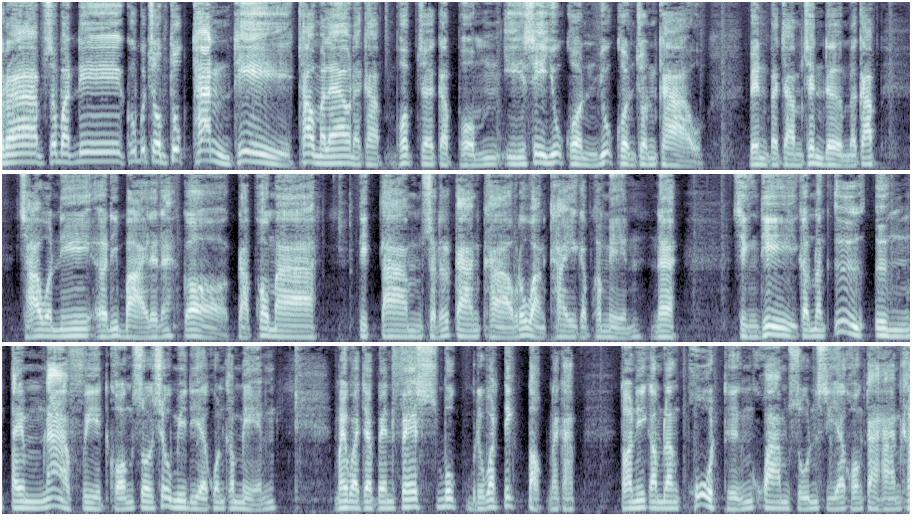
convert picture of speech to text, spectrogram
กราบสวัสดีคุณผู้ชมทุกท่านที่เข้ามาแล้วนะครับ พบเจอกับผมอีซี่ยุคนยุคนชนข่าว เป็นประจำเช่นเดิมนะครับ เช้าวันนี้เออนี่บ่ายเลยนะ ก็กลับเข้ามาติดตามสถานการณ์ข่าวระหว่างไทยกับเขมรนะสิ่งที่กำลังอื้ออึงเต็มหน้าฟีดของโซเชียลมีเดียคนเขมร ไม่ว่าจะเป็น Facebook หรือว่า TikTok นะครับ ตอนนี้กำลังพูดถึงความสูญเสียของทหารเข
